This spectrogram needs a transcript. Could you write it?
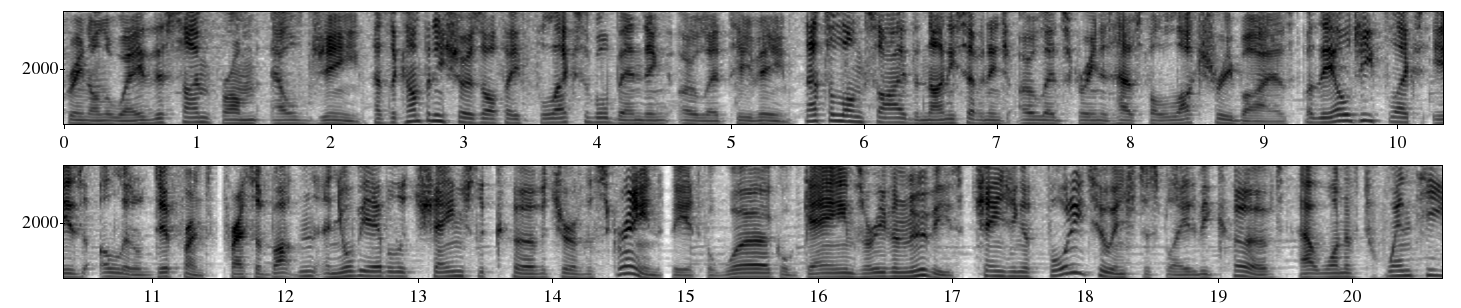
screen on the way, this time from LG, as the company shows off a flexible bending OLED TV. That's alongside the 97 inch OLED screen it has for luxury buyers, but the LG Flex is a little different. Press a button and you'll be able to change the curvature of the screen, be it for work or games or even movies, changing a 42 inch display to be curved at one of 20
